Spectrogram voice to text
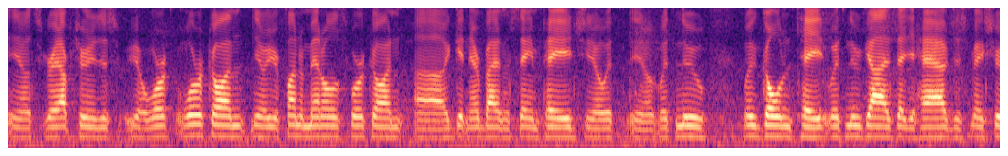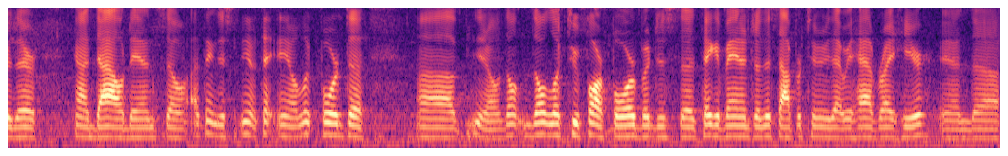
you know, it's a great opportunity to just you know work work on you know your fundamentals, work on uh, getting everybody on the same page, you know, with you know with new with Golden Tate, with new guys that you have, just make sure they're kind of dialed in. So I think just you know you know look forward to. Uh, you know, don't don't look too far forward, but just uh, take advantage of this opportunity that we have right here, and uh,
